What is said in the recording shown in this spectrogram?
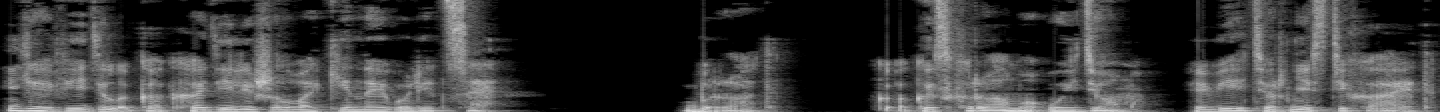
Я видела, как ходили желваки на его лице. «Брат, как из храма уйдем? Ветер не стихает».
